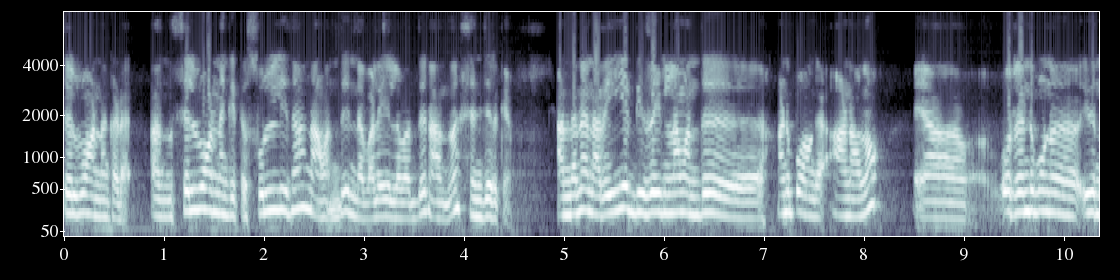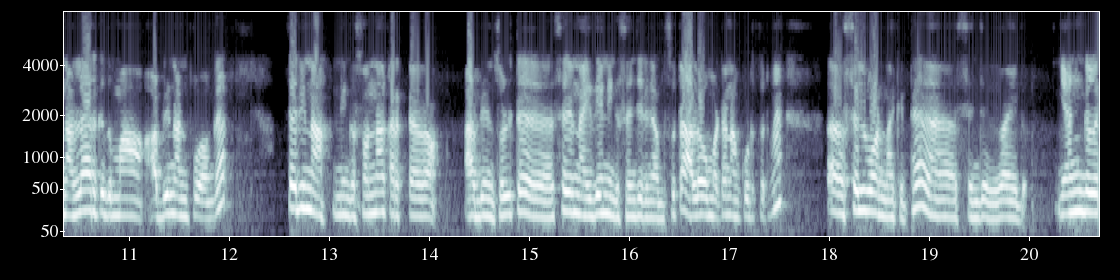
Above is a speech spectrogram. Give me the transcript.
செல்வா அண்ணன் கடை. அந்த செல்வா அண்ணன் கிட்ட சொல்லி தான் நான் வந்து இந்த வலையில் வந்து நான் தான் செஞ்சுருக்கேன். அந்த அண்ணன் நிறைய டிசைன்லாம் வந்து அனுப்புவாங்க. ஆனாலும் ஒரு ரெண்டு மூணு இது நல்லா இருக்குதுமா அப்படின்னு அனுப்புவாங்க. சரிண்ணா நீங்கள் சொன்னால் கரெக்டாக தான் அப்படின்னு சொல்லிட்டு சரி நான் இதே நீங்கள் செஞ்சிடுங்க அப்படின்னு சொல்லிட்டு அளவு மட்டும் நான் கொடுத்துருவேன் அஹ் கிட்ட செஞ்சது தான் இது. எங்கள்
